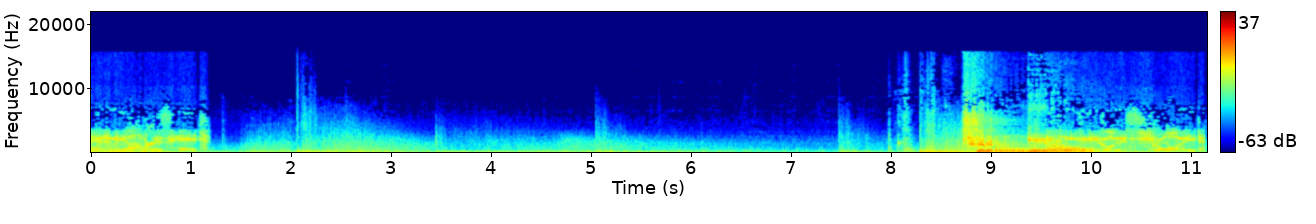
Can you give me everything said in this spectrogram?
Enemy armor is hit. Triple Enemy kill. vehicle destroyed.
